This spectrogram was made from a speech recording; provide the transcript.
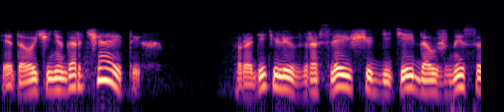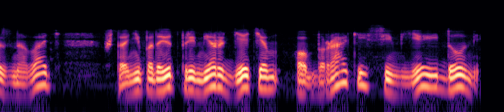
Это очень огорчает их. Родители взрослеющих детей должны сознавать, что они подают пример детям о браке, семье и доме.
